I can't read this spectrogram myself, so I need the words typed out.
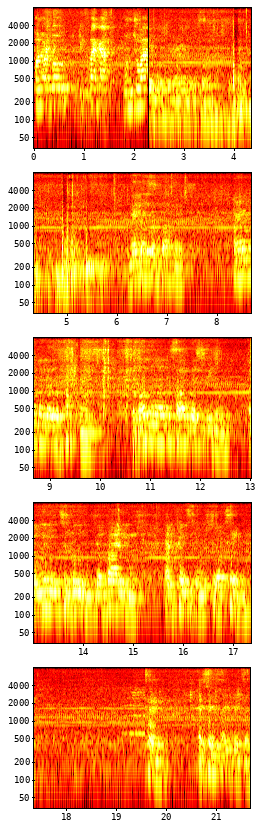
Honorable Ifaka Monjowa. members of government, honorable members of parliament, the governor of the Southwest region are willing to lose your values and principles to obtain. Time, I sent her a letter.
